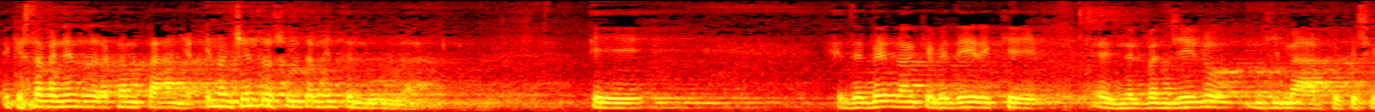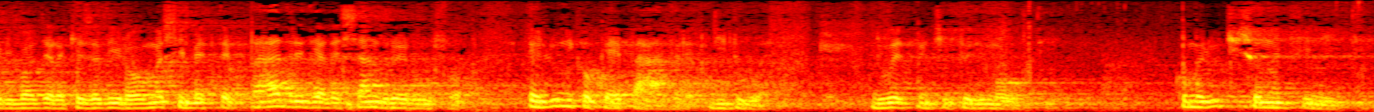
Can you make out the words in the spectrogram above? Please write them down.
e che sta venendo dalla campagna e non c'entra assolutamente nulla. E, ed è bello anche vedere che eh, nel Vangelo di Marco, che si rivolge alla Chiesa di Roma, si mette padre di Alessandro e Rufo, è l'unico che è padre di due, due è il principio di molti come lui ci sono infiniti.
